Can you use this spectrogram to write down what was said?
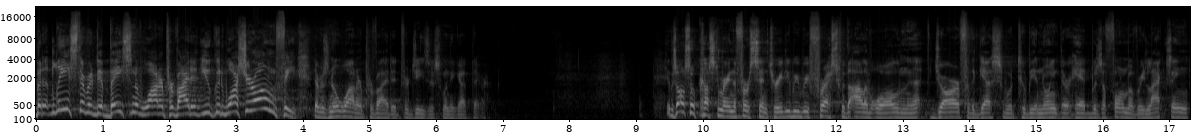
But at least there would be a basin of water provided. You could wash your own feet. There was no water provided for Jesus when he got there. It was also customary in the first century to be refreshed with the olive oil, and that jar for the guests to be anoint their head was a form of relaxing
